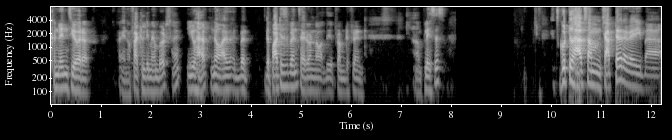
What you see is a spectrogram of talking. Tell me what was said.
convince your uh, you know faculty members. Right? You have no, I, but the participants I don't know they from different uh, places. It's good to have some chapter where uh,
